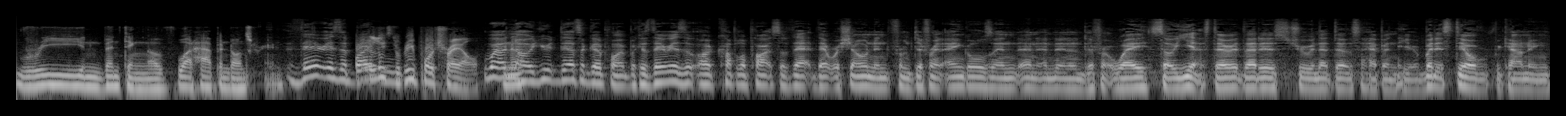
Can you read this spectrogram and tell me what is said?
reinventing of what happened on screen, There is a or at least a reportrayal. Well, you know? no, you, that's a good point because there is a, a couple of parts of that that were shown in, from different angles and, and, and in a different way. So yes, there that is true, and that does happen here. But it's still recounting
